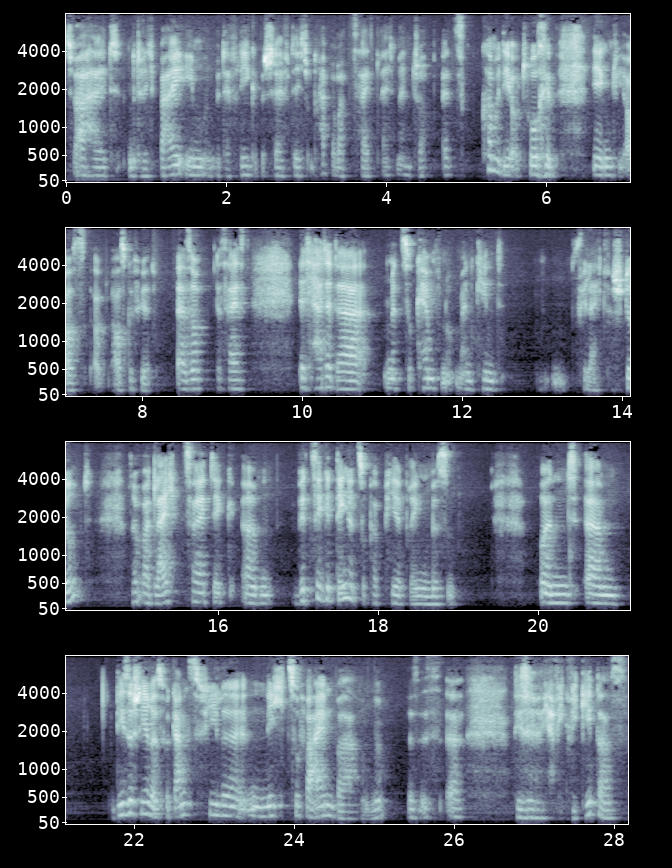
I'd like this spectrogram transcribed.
ich war halt natürlich bei ihm und mit der Pflege beschäftigt und habe aber zeitgleich meinen Job als Comedy-Autorin irgendwie aus, ausgeführt. Also das heißt, ich hatte da mit zu kämpfen, ob mein Kind vielleicht verstirbt, aber gleichzeitig ähm, witzige Dinge zu Papier bringen müssen. Und ähm, diese Schere ist für ganz viele nicht zu vereinbaren. Ne? Das ist äh, diese, ja, wie, wie geht das?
